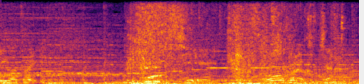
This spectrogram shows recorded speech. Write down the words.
りがたい。そうこなくっちゃな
